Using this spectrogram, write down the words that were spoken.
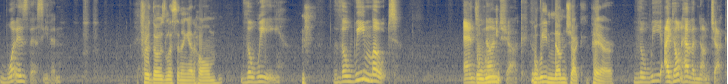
What is this even? For those listening at home, The Wii. the Wiimote. And The Wii- Nunchuck. the Wii nunchuck pair. The Wii. I don't have a nunchuck.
